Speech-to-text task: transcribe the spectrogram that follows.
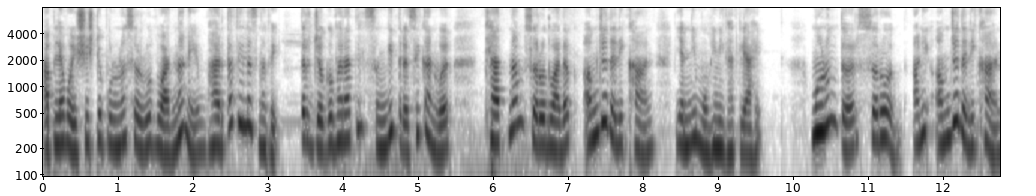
आपल्या वैशिष्ट्यपूर्ण सरोद वादनाने भारतातीलच नव्हे तर जगभरातील संगीत रसिकांवर ख्यातनाम सरोदवादक अमजद अली खान यांनी मोहिनी घातली आहे. म्हणून तर सरोद आणि अमजद अली खान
